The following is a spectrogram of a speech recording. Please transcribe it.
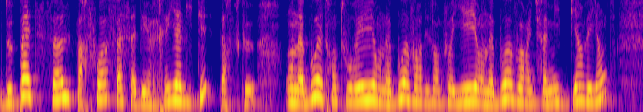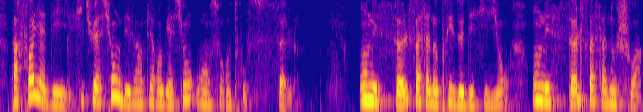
de pas être seul parfois face à des réalités parce que on a beau être entouré, on a beau avoir des employés, on a beau avoir une famille bienveillante, parfois il y a des situations ou des interrogations où on se retrouve seul. On est seul face à nos prises de décision, on est seul face à nos choix,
